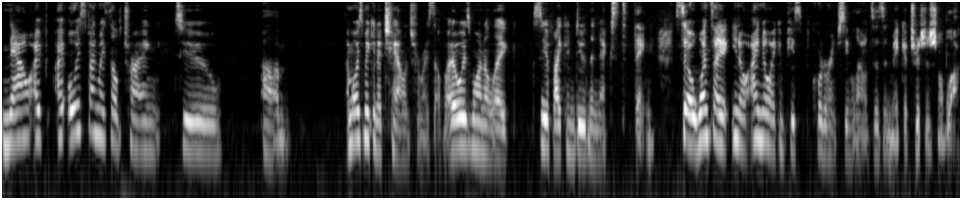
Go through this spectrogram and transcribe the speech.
now I've I always find myself trying to um, I'm always making a challenge for myself. I always want to like see if I can do the next thing. So once I, you know, I know I can piece quarter inch seam allowances and make a traditional block.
